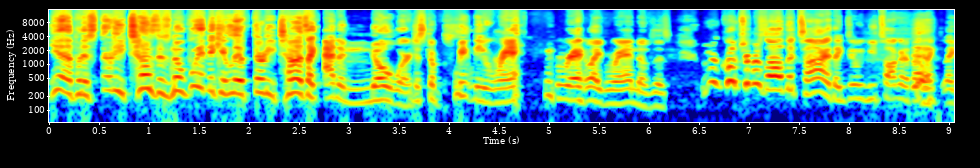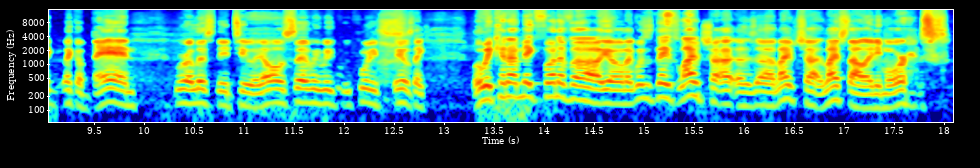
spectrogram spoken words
yeah but it's thirty tons there's no way they can lift thirty tons like out of nowhere just completely ran ran like randoms. It's- we quote trippers all the time like dude we be talking about like like like a band we were listening to and all of a sudden we we recorded it was like well we cannot make fun of uh you know like what's his name's life uh, uh, life lifestyle anymore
